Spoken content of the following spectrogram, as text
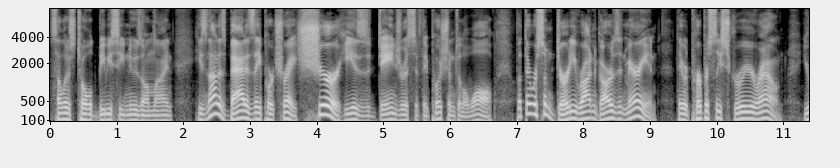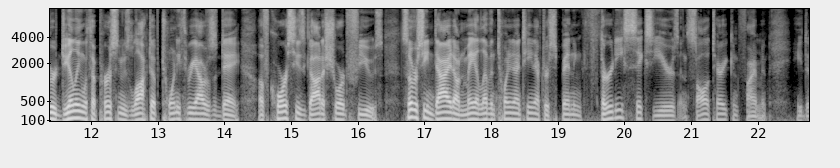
Sellers told BBC News Online, "He's not as bad as they portray. Sure, he is dangerous if they push him to the wall, but there were some dirty, rotten guards at Marion. They would purposely screw you around. You are dealing with a person who's locked up 23 hours a day. Of course, he's got a short fuse. Silverstein died on May 11, 2019, after spending 36 years in solitary confinement. He d-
